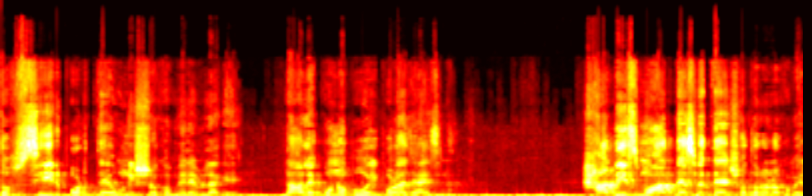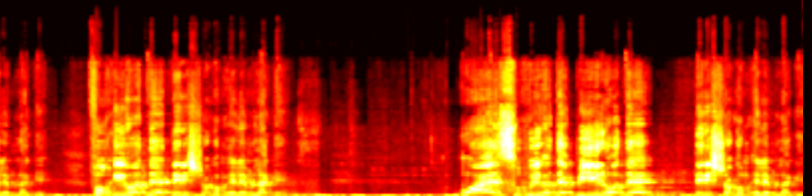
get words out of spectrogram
তফসির পড়তে উনিশ রকম এলেম লাগে। তাহলে কোনো বই পড়া যায় না। হাদিস মহাদ্দেশ হতে সতেরো রকম এলেম লাগে। ফকি হতে তিরিশ রকম এলেম লাগে। ওয়াইজ সুফি হতে, পীর হতে তিরিশ রকম এলেম লাগে।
